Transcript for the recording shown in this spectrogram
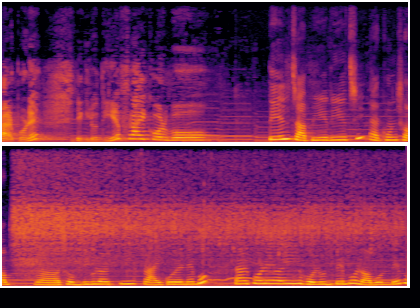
তারপরে এগুলো দিয়ে ফ্রাই করব। তেল চাপিয়ে দিয়েছি এখন সব সবজিগুলো আর কি ফ্রাই করে নেব। তারপরে ওই হলুদ দেবো লবণ দেবো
